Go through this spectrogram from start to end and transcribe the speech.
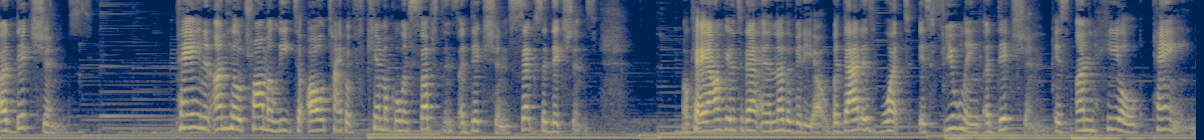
Addictions. Pain and unhealed trauma lead to all type of chemical and substance addictions, sex addictions, Okay, I'll get into that in another video, but that is what is fueling addiction is unhealed pain.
